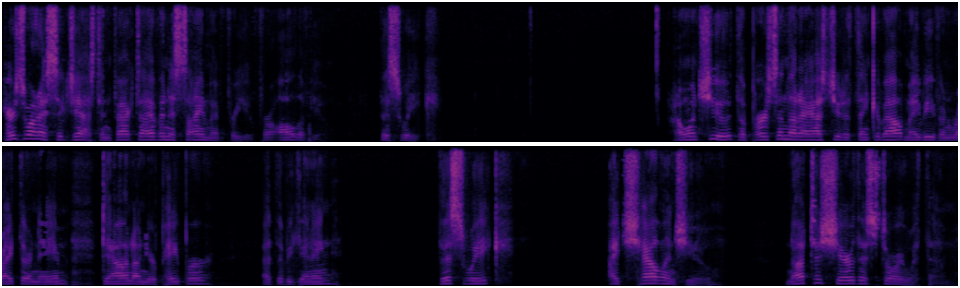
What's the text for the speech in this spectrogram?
Here's what I suggest. In fact, I have an assignment for you, for all of you, this week. I want you, the person that I asked you to think about, maybe even write their name down on your paper at the beginning. This week, I challenge you not to share this story with them,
